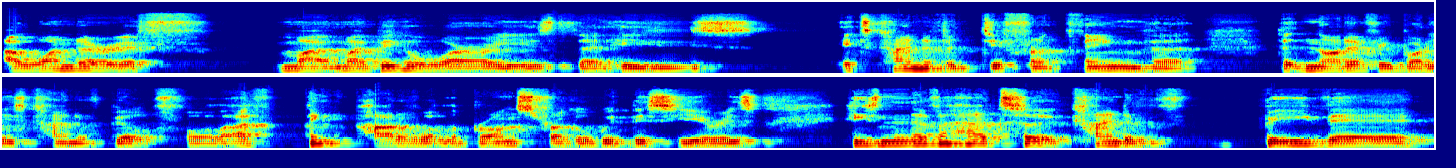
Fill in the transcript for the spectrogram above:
I wonder if my my bigger worry is that he's it's kind of a different thing that that not everybody's kind of built for. I think part of what LeBron struggled with this year is he's never had to kind of be there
